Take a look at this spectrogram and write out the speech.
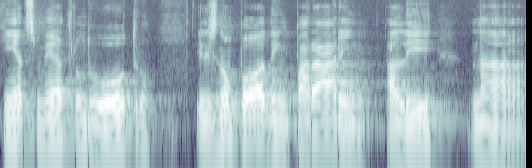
500 metros um do outro, eles não podem pararem ali na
